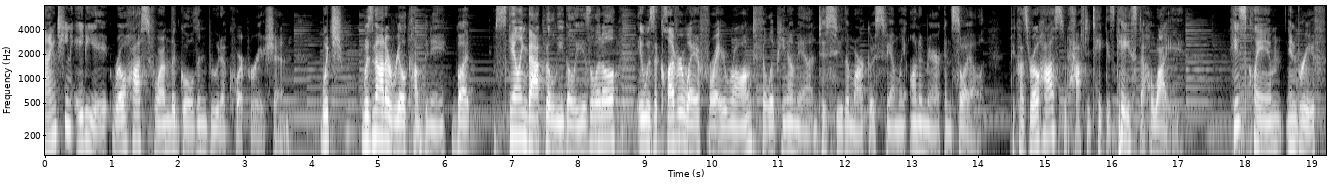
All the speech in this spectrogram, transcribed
1988, Roxas formed the Golden Buddha Corporation, which was not a real company, but scaling back the legalese a little, it was a clever way for a wronged Filipino man to sue the Marcos family on American soil, because Roxas would have to take his case to Hawaii. His claim, in brief,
